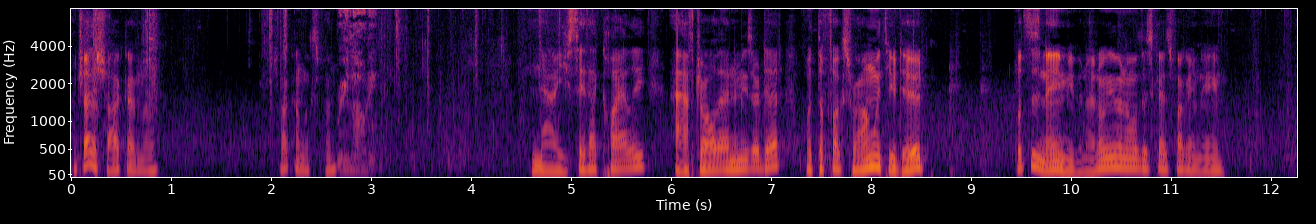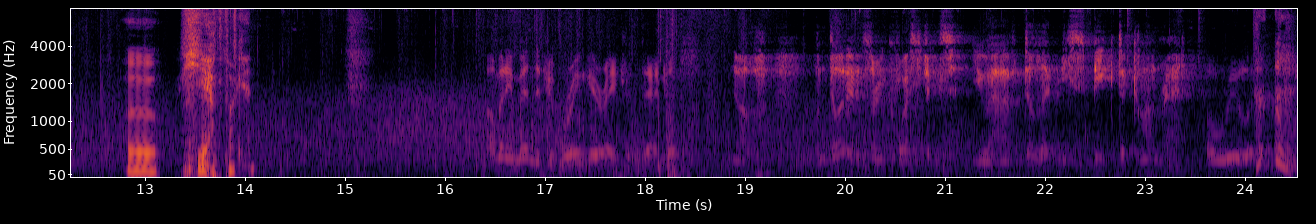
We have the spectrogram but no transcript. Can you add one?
I'll try the shotgun though. Shotgun looks fun. Reloading. Now you say that quietly after all the enemies are dead? What the fuck's wrong with you, dude? What's his name even? I don't even know this guy's fucking name. Oh, yeah, fuck it. How many men did you bring here, Agent Daniels? No, I'm done answering questions. You have to let me speak to Konrad. Oh, really?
